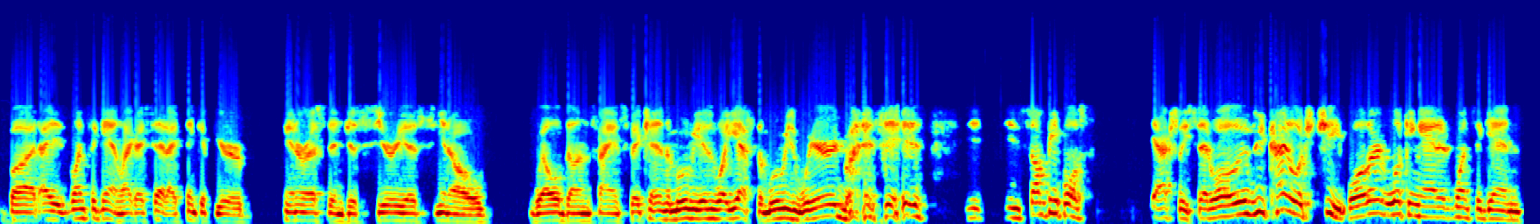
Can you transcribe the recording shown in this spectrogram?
But I, once again, like I said, I think if you're interested in just serious, you know, well done science fiction, and the movie is well, yes, the movie's weird, but it's, it is. It, some people actually said, well, it kind of looks cheap. Well, they're looking at it once again.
